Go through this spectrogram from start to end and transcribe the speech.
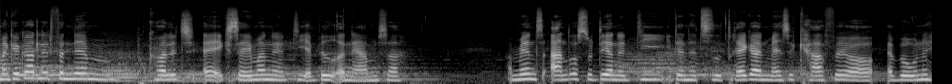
Man kan godt lidt fornemme på college, at eksamerne de er ved at nærme sig. Og mens andre studerende de i den her tid drikker en masse kaffe og er vågne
